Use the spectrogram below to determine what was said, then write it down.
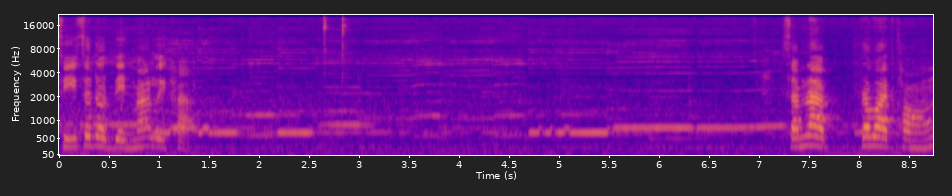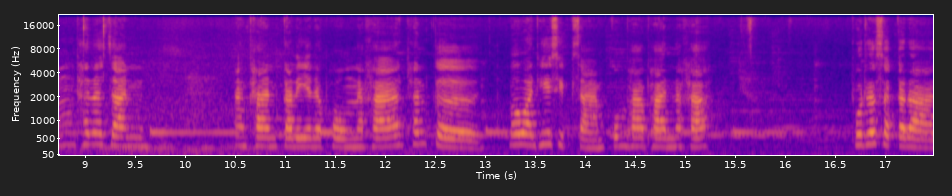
สีจะโดดเด่นมากเลยค่ะสำหรับประวัติของท่านอาจารย์อังคารกาลยานพงศ์นะคะ ท่านเกิด เมื่อวันที่ 13 กุมภาพันธ์นะคะ พุทธศักราช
